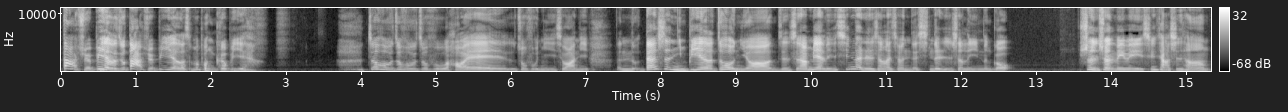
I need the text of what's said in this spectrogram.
大学毕业了就大学毕业了，什么本科毕业？祝福祝福祝福，好诶，祝福你，希望你，嗯，但是你毕业了之后，你要人生要面临新的人生了，希望你在新的人生里能够顺顺利利，心想事成。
